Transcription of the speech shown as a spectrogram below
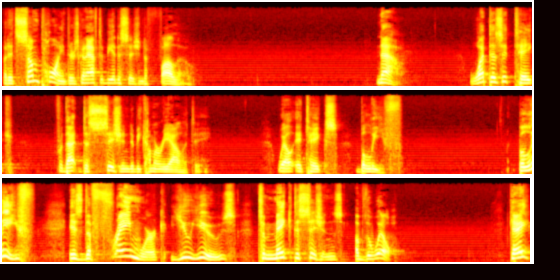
But at some point, there's going to have to be a decision to follow. Now, what does it take for that decision to become a reality? Well, it takes belief. Belief is the framework you use to make decisions of the will. Okay?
